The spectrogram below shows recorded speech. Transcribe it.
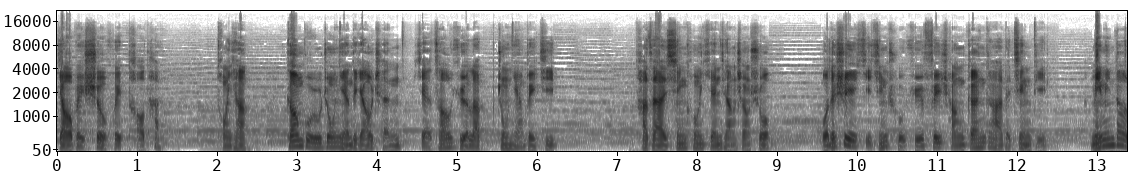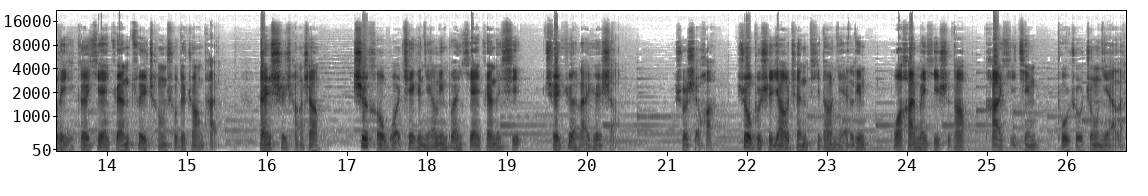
要被社会淘汰。同样，刚步入中年的姚晨也遭遇了中年危机。他在星空演讲上说：“我的事业已经处于非常尴尬的境地，明明到了一个演员最成熟的状态，但市场上适合我这个年龄段演员的戏却越来越少。”说实话，若不是姚晨提到年龄，我还没意识到他已经步入中年了。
